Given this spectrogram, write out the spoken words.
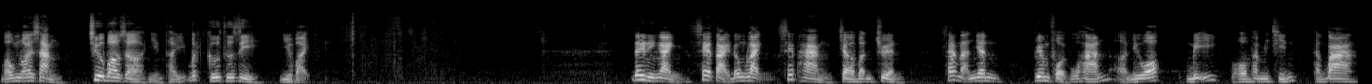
mà ông nói rằng chưa bao giờ nhìn thấy bất cứ thứ gì như vậy. Đây là hình ảnh xe tải đông lạnh xếp hàng chờ vận chuyển xác nạn nhân viêm phổi Vũ Hán ở New York, Mỹ vào hôm 29 tháng 3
